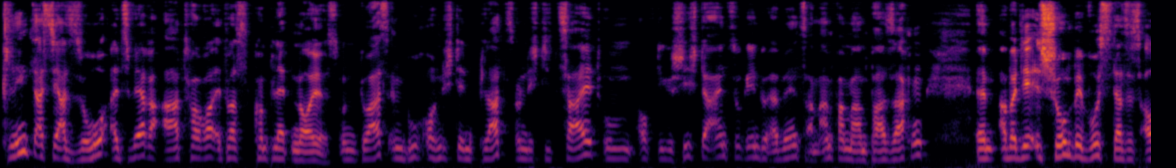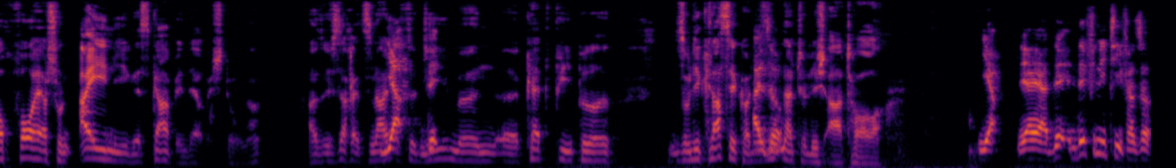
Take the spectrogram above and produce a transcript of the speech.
klingt das ja so, als wäre Art Horror etwas komplett Neues. Und du hast im Buch auch nicht den Platz und nicht die Zeit, um auf die Geschichte einzugehen. Du erwähnst am Anfang mal ein paar Sachen. Ähm, aber dir ist schon bewusst, dass es auch vorher schon einiges gab in der Richtung. Ne? Also ich sage jetzt Night ja, of the Demon, äh, Cat People, so die Klassiker, die also, sind natürlich Art Horror. Ja, ja, ja, de definitiv. Also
